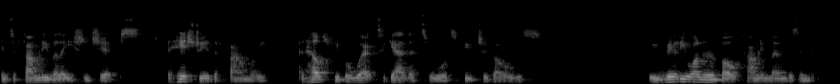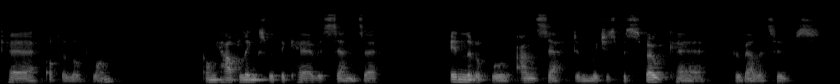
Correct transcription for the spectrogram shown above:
into family relationships, the history of the family, and helps people work together towards future goals. We really want to involve family members in the care of the loved one. And we have links with the Carers Centre in Liverpool and Sefton, which is bespoke care for relatives.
